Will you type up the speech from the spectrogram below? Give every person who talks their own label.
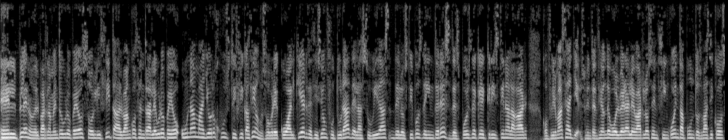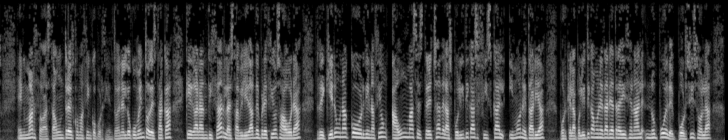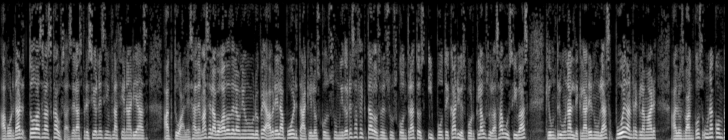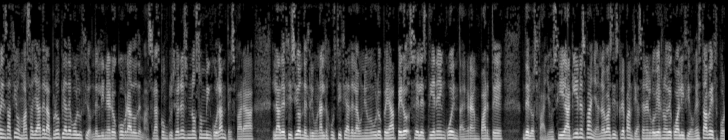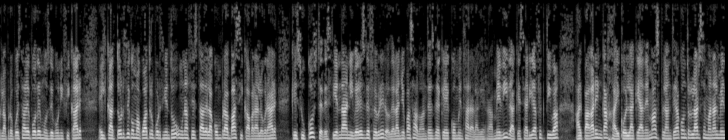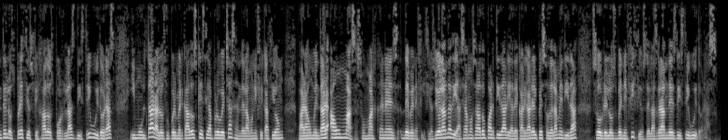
Speaker 1: El Pleno del Parlamento Europeo solicita al Banco Central Europeo una mayor justificación sobre cualquier decisión futura de las subidas de los tipos de interés después de que Cristina Lagarde confirmase ayer su intención de volver a elevarlos en 50 puntos básicos en marzo hasta un 3,5%. En el documento destaca que garantizar la estabilidad de precios ahora requiere una coordinación aún más estrecha de las políticas fiscal y monetaria porque la política monetaria tradicional no puede por sí sola abordar todas las causas de las presiones inflacionarias actuales. Además, el abogado de la Unión Europea abre la puerta a que los consumidores afectados en sus contratos hipotecarios por cláusulas abusivas que un tribunal declare nulas puedan reclamar a los bancos una compensación más allá de la propia devolución del dinero cobrado de más. Las conclusiones no son vinculantes para la decisión del Tribunal de Justicia de la Unión Europea, pero se les tiene en cuenta en gran parte de los fallos. Y aquí en España, nuevas discrepancias en el gobierno de coalición, esta vez por la propuesta de Podemos de bonificar el 14,4% una cesta de la compra básica para lograr que su coste descienda a niveles de febrero del año pasado, antes de que comenzara la guerra. Medida que se haría efectiva al pagar en caja y con la que además plantea controlar semanalmente los precios fijados por las distribuidoras y multar a los supermercados que se aprovechasen de la bonificación para aumentar aún más sus márgenes de beneficios. Yolanda Díaz se ha mostrado partidaria de cargar el peso de la medida sobre los beneficios de las grandes distribuidoras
